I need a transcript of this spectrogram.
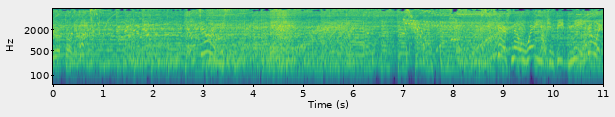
Your opponent. There's no way you can beat me! Do it!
